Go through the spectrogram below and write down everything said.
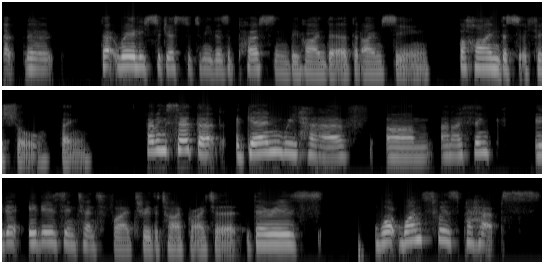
that the that really suggested to me there's a person behind there that I'm seeing behind this official thing. Having said that, again we have, um, and I think it it is intensified through the typewriter. There is what once was perhaps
